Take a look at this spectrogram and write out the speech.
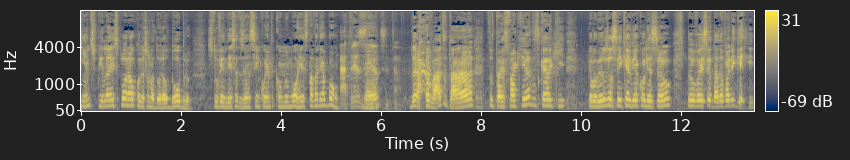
500 pila é explorar o colecionador, é o dobro. Se tu vendesse a 250 quando morresse, estaria bom. Ah, 300 então. Ah, tu tá, tu tá esfaqueando os caras aqui. Pelo menos eu sei que a minha coleção não vai ser dada para ninguém.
